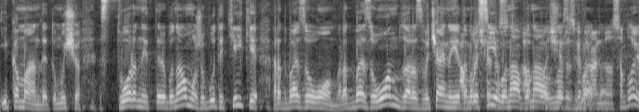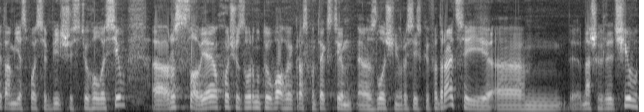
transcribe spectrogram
і команди, тому що створений трибунал може бути тільки Радбез ООН. Радбез ООН зараз, звичайно, є там Або Росія, через- вона, вона або через. Генеральну асамблею, там є спосіб більшістю голосів. Е, Ростислав, я хочу звернути увагу якраз в контексті е, злочинів Російської Федерації, е, наших глядачів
